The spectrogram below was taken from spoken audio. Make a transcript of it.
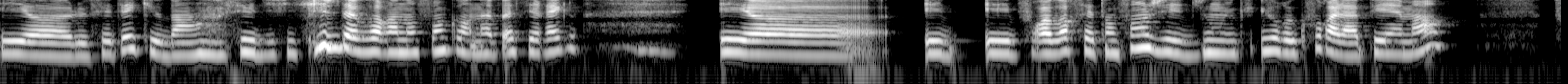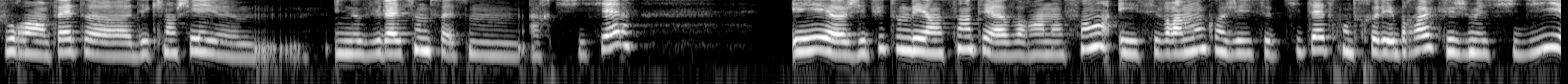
Et euh, le fait est que ben, c'est difficile d'avoir un enfant quand on n'a pas ses règles. Et, euh, et, et, pour avoir cet enfant, j'ai donc eu recours à la PMA, pour en fait euh, déclencher euh, une ovulation de façon artificielle. Et euh, j'ai pu tomber enceinte et avoir un enfant. Et c'est vraiment quand j'ai eu ce petit être entre les bras que je me suis dit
